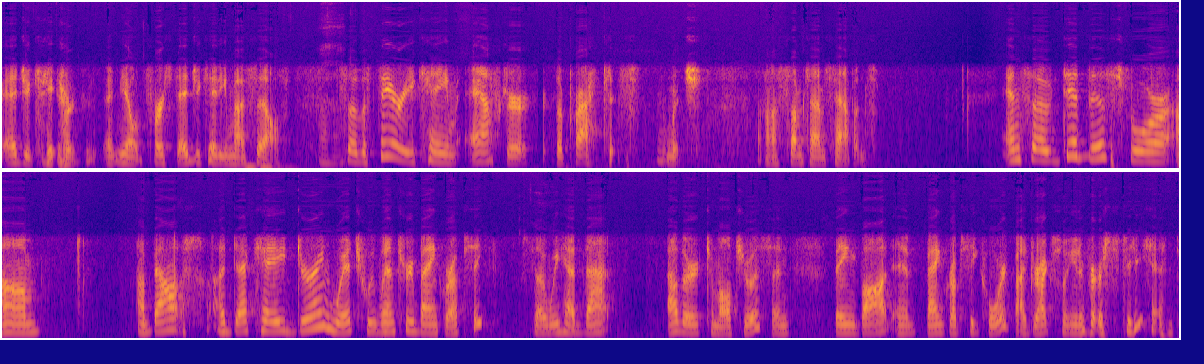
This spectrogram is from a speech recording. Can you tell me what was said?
educator, and, you know, first educating myself. Uh-huh. So the theory came after the practice, which uh, sometimes happens. And so did this for um, about a decade, during which we went through bankruptcy. So we had that other tumultuous and being bought in bankruptcy court by Drexel University and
